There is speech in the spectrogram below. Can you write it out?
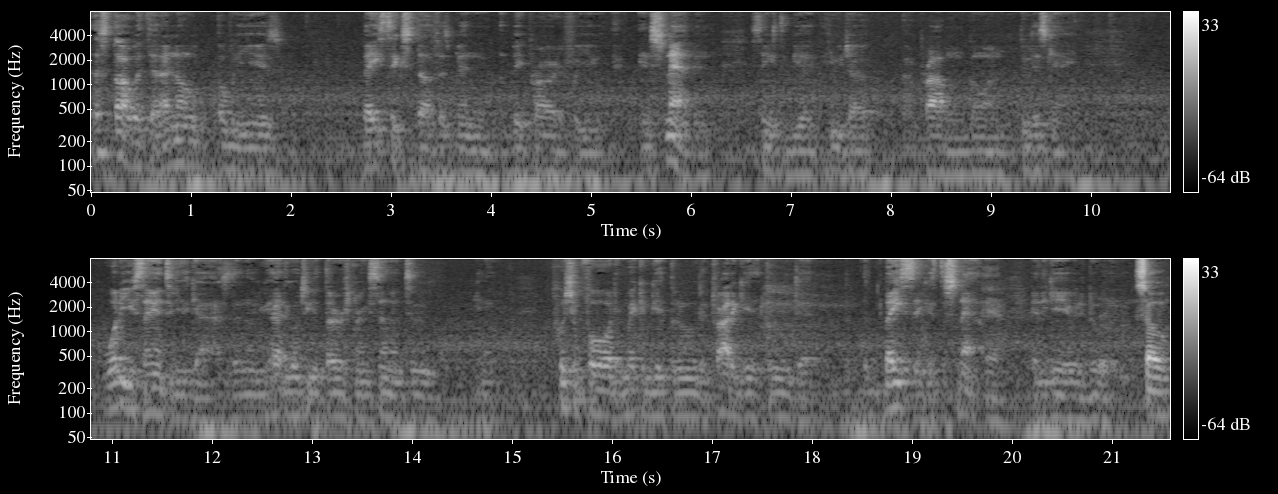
let's start with that. I know over the years, basic stuff has been a big priority for you, and snapping seems to be a huge uh, problem going through this game. What are you saying to these guys? That you had to go to your third string center to, you know, push them forward and make them get through, to try to get through. To, the basic is the snap, Yeah. and to get able to do it. So,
